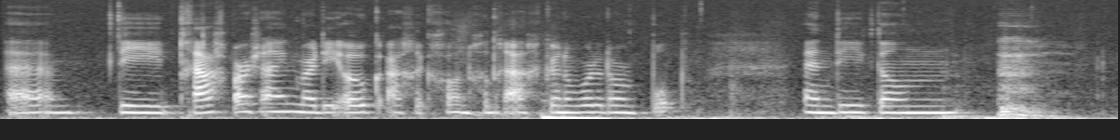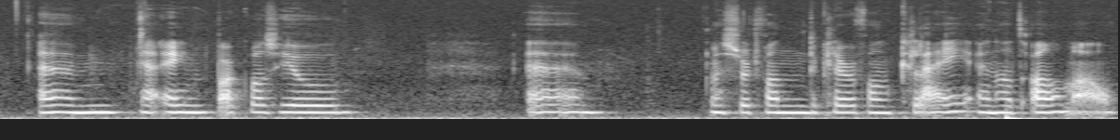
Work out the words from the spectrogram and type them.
ehm, die draagbaar zijn, maar die ook eigenlijk gewoon gedragen kunnen worden door een pop. En die ik dan. ehm, ja, één pak was heel. Ehm, een soort van de kleur van klei en had allemaal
